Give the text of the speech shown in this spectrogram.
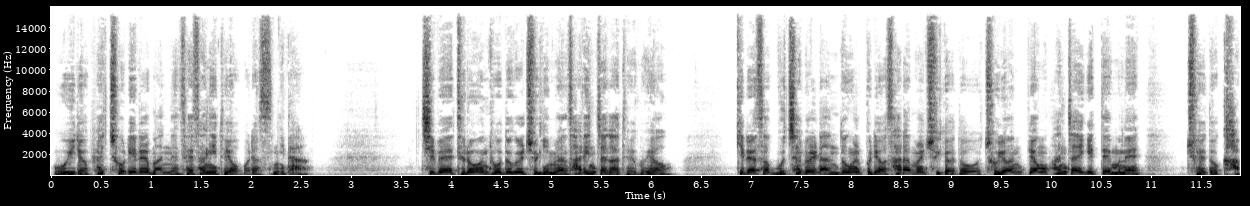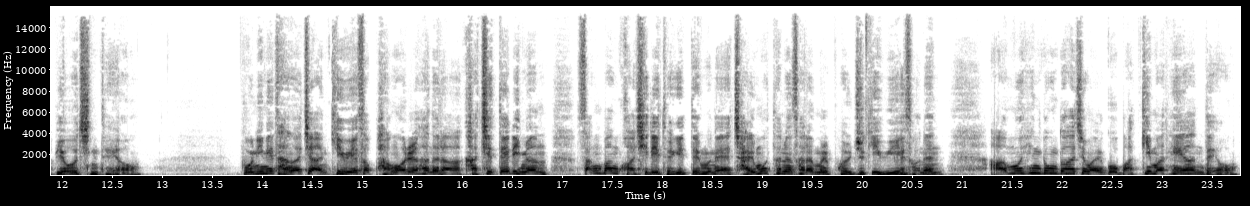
오히려 회초리를 맞는 세상이 되어버렸습니다. 집에 들어온 도둑을 죽이면 살인자가 되고요. 길에서 무차별 난동을 부려 사람을 죽여도 조현병 환자이기 때문에 죄도 가벼워진대요. 본인이 당하지 않기 위해서 방어를 하느라 같이 때리면 쌍방 과실이 되기 때문에 잘못하는 사람을 벌주기 위해서는 아무 행동도 하지 말고 맞기만 해야 한대요.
